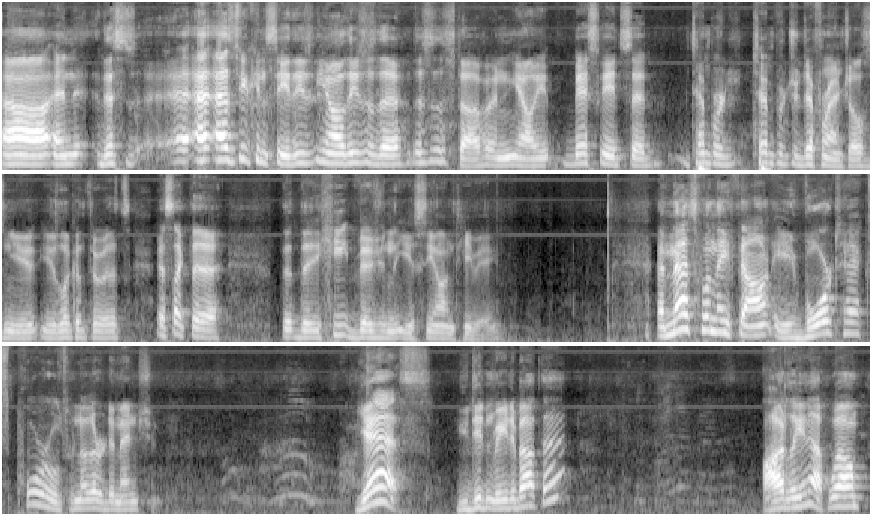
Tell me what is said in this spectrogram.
Uh, and this is, as you can see, these you know these are the this is the stuff, and you know basically it's a temperature temperature differentials, and you you're looking through it. It's it's like the, the the heat vision that you see on TV. And that's when they found a vortex portal to another dimension. Yes, you didn't read about that. Oddly enough, well,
